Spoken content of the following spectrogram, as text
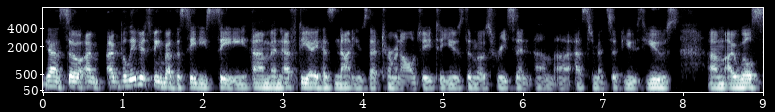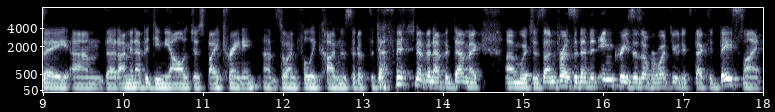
Yeah, so I, I believe you're speaking about the CDC, um, and FDA has not used that terminology to use the most recent um, uh, estimates of youth use. Um, I will say um, that I'm an epidemiologist by training, um, so I'm fully cognizant of the definition of an epidemic, um, which is unprecedented increases over what you'd expected baseline.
